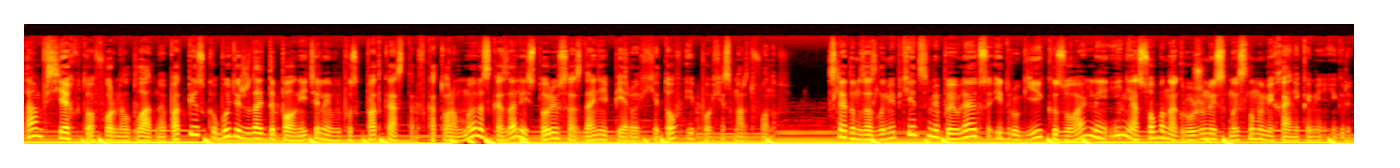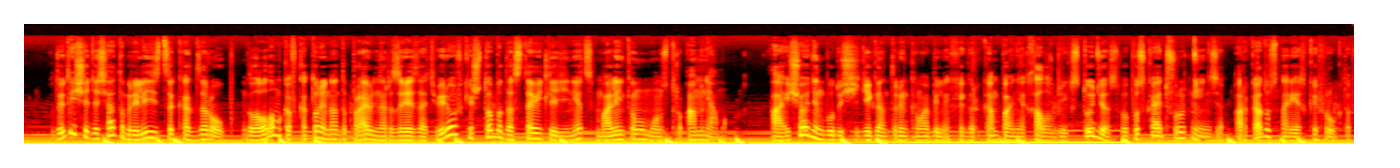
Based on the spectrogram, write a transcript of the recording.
Там всех, кто оформил платную подписку, будет ждать дополнительный выпуск подкаста, в котором мы рассказали историю создания первых хитов эпохи смартфонов. Следом за злыми птицами появляются и другие казуальные и не особо нагруженные смыслом и механиками игры. В 2010-м релизится Cut the Rope, головоломка, в которой надо правильно разрезать веревки, чтобы доставить леденец маленькому монстру Амняму. А еще один будущий гигант рынка мобильных игр, компания Half Brick Studios, выпускает Fruit Ninja, аркаду с нарезкой фруктов.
